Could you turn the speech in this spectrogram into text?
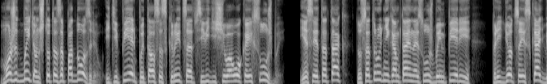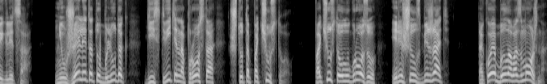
Может быть, он что-то заподозрил и теперь пытался скрыться от всевидящего ока их службы. Если это так, то сотрудникам тайной службы империи придется искать беглеца. Неужели этот ублюдок действительно просто что-то почувствовал? Почувствовал угрозу и решил сбежать. Такое было возможно.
